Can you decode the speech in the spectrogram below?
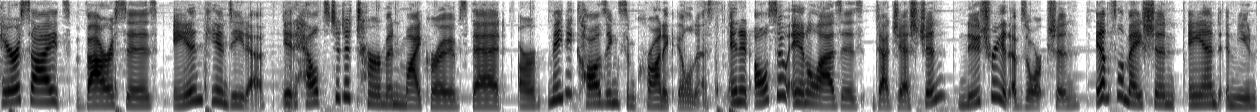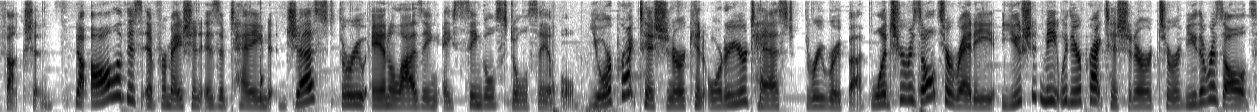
parasites, viruses, and candida. It helps to determine microbes that are maybe causing some chronic illness. And it also analyzes digestion, nutrient absorption, inflammation, and immune function. Now, all of this information is obtained just through analyzing a single stool sample. Your practitioner can order your test through Rupa. Once your results are ready, you should meet with your practitioner to review the results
